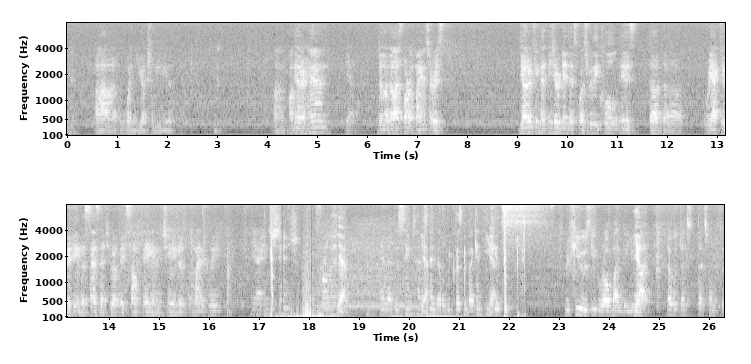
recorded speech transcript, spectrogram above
Okay. uh, when you actually need it. Um, on the other hand, yeah, the, the last part of my answer is the other thing that Meteor did that was really cool is the, the reactivity in the sense that you update something and it changes automatically. Yeah, exchange from it. Yeah. And at the same time Yeah. send a request in the backend. If Yeah. it's refused, it roll back the UI. Yeah. That would, that's that's one of the.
